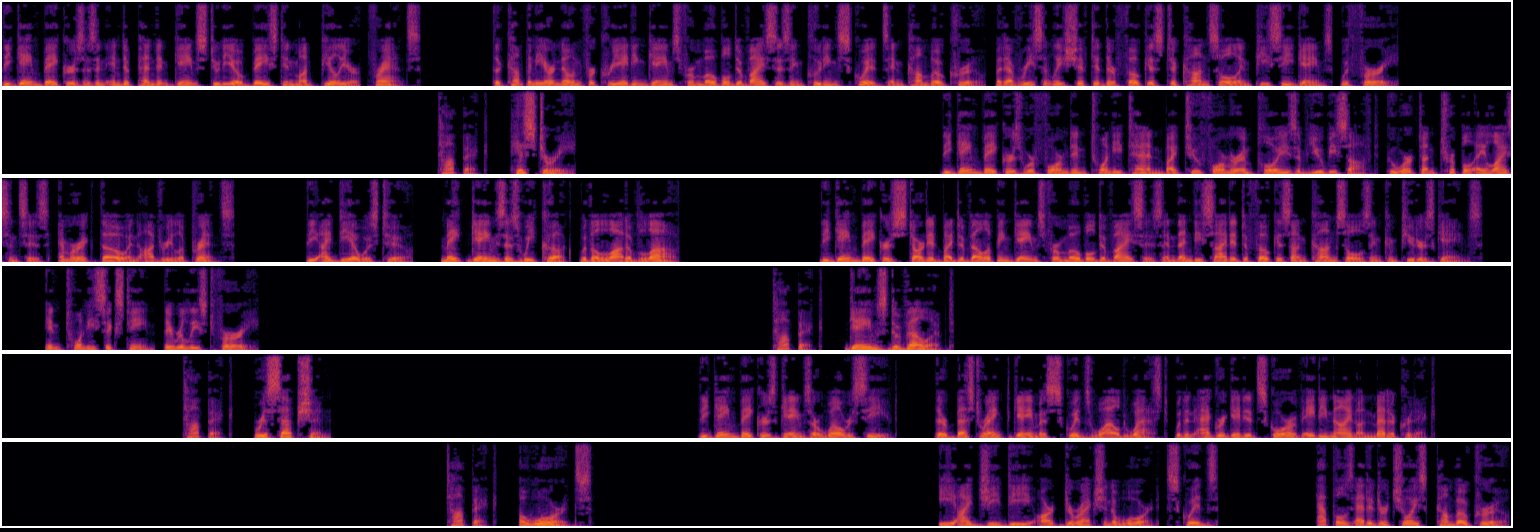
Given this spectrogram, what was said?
The Game Bakers is an independent game studio based in Montpellier, France. The company are known for creating games for mobile devices including Squids and Combo Crew, but have recently shifted their focus to console and PC games, with Furi. History The Game Bakers were formed in 2010 by two former employees of Ubisoft, who worked on AAA licenses, Emeric Thoa and Audrey Leprince. The idea was to "...make games as we cook, with a lot of love." The Game Bakers started by developing games for mobile devices and then decided to focus on consoles and computers games. In 2016, they released Furi. Topic Games developed. Reception. The Game Bakers games are well received. Their best-ranked game is Squid's Wild West, with an aggregated score of 89 on Metacritic. Awards EIGD Art Direction Award, Squids. Apple's Editor Choice – Combo Crew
